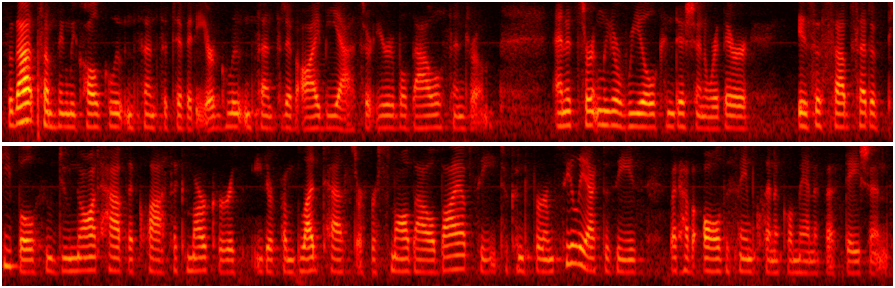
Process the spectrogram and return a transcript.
So that's something we call gluten sensitivity or gluten sensitive IBS or irritable bowel syndrome. And it's certainly a real condition where they're is a subset of people who do not have the classic markers, either from blood test or for small bowel biopsy, to confirm celiac disease, but have all the same clinical manifestations.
